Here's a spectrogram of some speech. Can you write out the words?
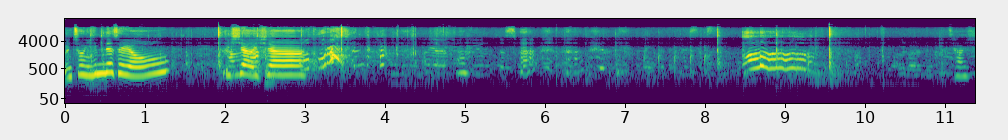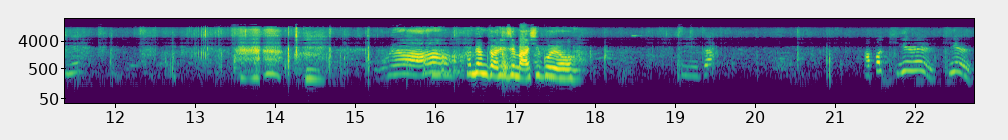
은총이 힘내세요. 으쌰, 으쌰. 어. 잠시. 화면 가리지 마시고요. 시작. 아빠 길, 길.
